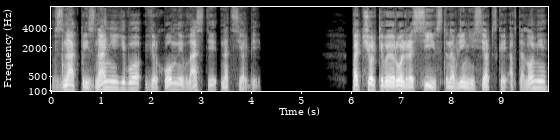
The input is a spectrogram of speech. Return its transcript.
в знак признания его верховной власти над Сербией. Подчеркивая роль России в становлении сербской автономии,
